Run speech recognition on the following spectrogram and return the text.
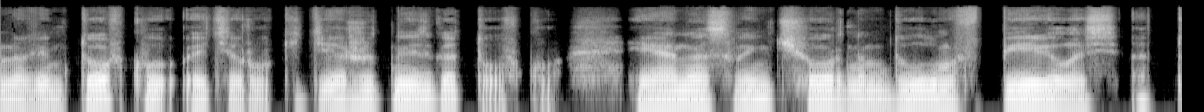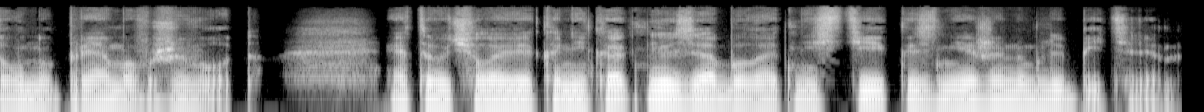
Но винтовку эти руки держат на изготовку, и она своим черным дулом вперилась Атону прямо в живот. Этого человека никак нельзя было отнести к изнеженным любителям.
